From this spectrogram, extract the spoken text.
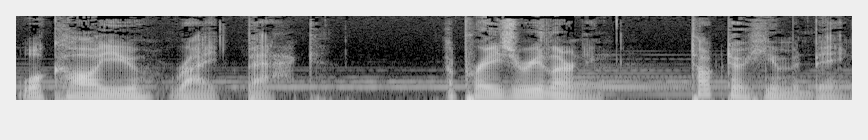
we'll call you right back. Appraiser e Learning. Talk to a human being.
